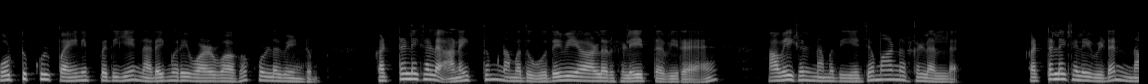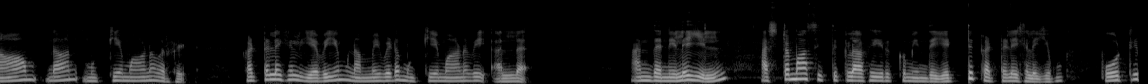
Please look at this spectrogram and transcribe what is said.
கோட்டுக்குள் பயணிப்பதையே நடைமுறை வாழ்வாக கொள்ள வேண்டும். கட்டளைகள் அனைத்தும் நமது உதவியாளர்களே தவிர அவைகள் நமது எஜமானர்கள் அல்ல. கட்டளைகளை விட நாம் தான் முக்கியமானவர்கள். கட்டளைகள் எவையும் நம்மை விட முக்கியமானவை அல்ல. அந்த நிலையில் அஷ்டமா சித்துக்களாக இருக்கும் இந்த எட்டு கட்டளைகளையும் போற்றி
